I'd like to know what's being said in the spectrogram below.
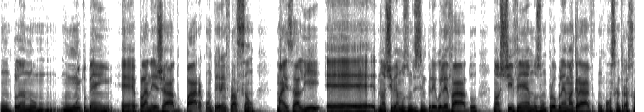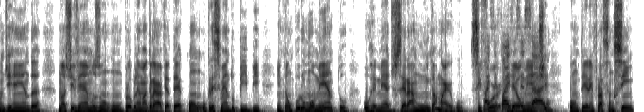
um plano muito bem é, planejado para conter a inflação. Mas ali é, nós tivemos um desemprego elevado, nós tivemos um problema grave com concentração de renda, nós tivemos um, um problema grave até com o crescimento do PIB. Então, por um momento, o remédio será muito amargo, se Mas for se realmente necessário. conter a inflação. Sim,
